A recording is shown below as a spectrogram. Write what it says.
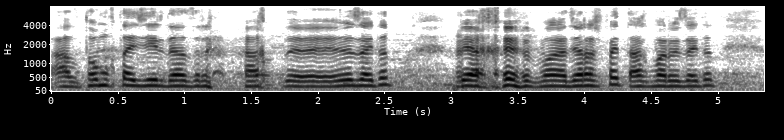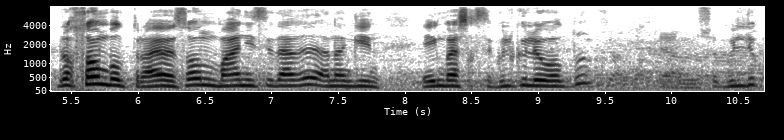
ал томуктай жерди азыр өзү айтат. Бияк мага жарашпайт акбар өзү айтат. Бирок сонун болуптур аябай сонун мааниси дагы анан кийин эң башкысы күлкүлүү болду. Ушу күлдүк.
